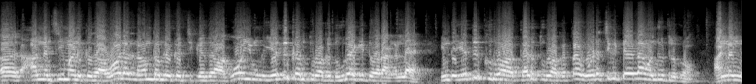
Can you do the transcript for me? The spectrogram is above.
அண்ணன் சீமானுக்கு எதிராகவோ அல்லது நாம் தமிழர் கட்சிக்கு எதிராகவோ இவங்க எதிர் உருவாக்கத்தை உருவாக்கிட்டு வராங்கல்ல? இந்த எதிர்குருவா கருத்துருவாக்கத்தை உடைச்சுக்கிட்டே தான் வந்துட்டு இருக்கோம். அண்ணன்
